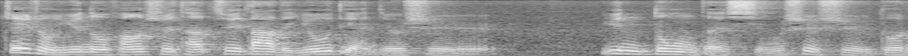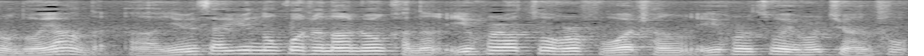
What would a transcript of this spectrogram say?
这种运动方式它最大的优点就是运动的形式是多种多样的啊，因为在运动过程当中，可能一会儿要做会儿俯卧撑，一会儿做一会儿卷腹，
